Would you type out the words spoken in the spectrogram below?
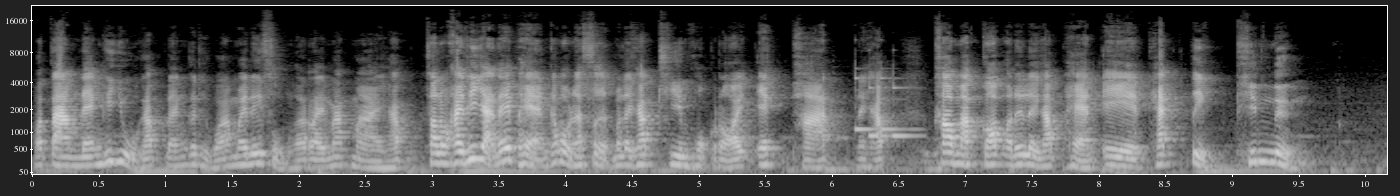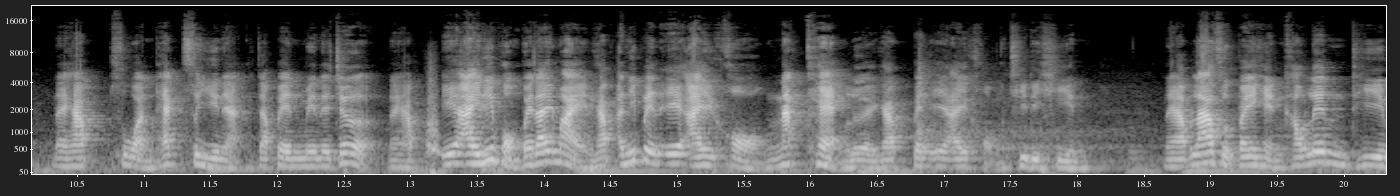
ก็ตามแรงที่อยู่ครับแรงก็ถือว่าไม่ได้สูงอะไรมากมายครับสำหรับใครที่อยากได้แผนครับผมนะเสิร์ชมาเลยครับทีม 600 X Part นะครับเข้ามาก๊อปเอาได้เลยครับแผน A แท็กติกที่ 1 นะครับ ส่วนแท็ก C เนี่ยจะเป็นเมนเจอร์นะครับ AI ที่ผมไปได้ใหม่นะครับ อันนี้เป็น AI ของนักแข่งเลยครับ เป็น AI ของ TD k e e n นะครับล่าสุดไปเห็นเขาเล่นทีม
